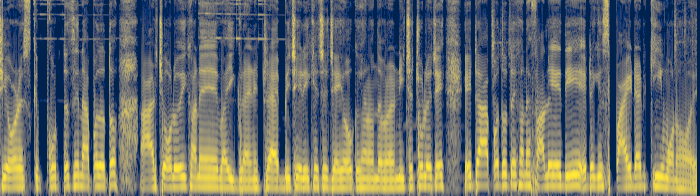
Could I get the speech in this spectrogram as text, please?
শিওর স্কিপ করতেছি না আপাতত। আর চলো এখানে ভাই গ্রাইনি ট্র্যাপ বিছিয়ে রেখেছে, যাই হোক, এখানে আমরা নিচে চলে যাই। এটা আপাতত এখানে ফালিয়ে দিয়ে, এটা কি স্পাইডার কি মনে হয়?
